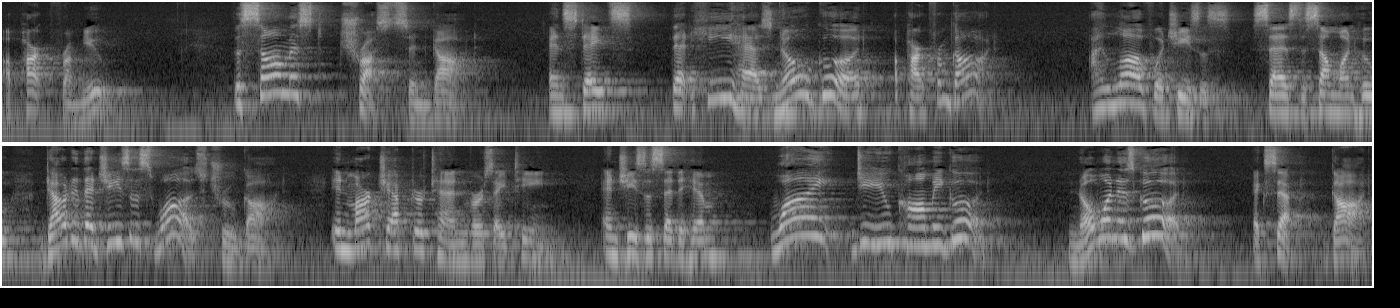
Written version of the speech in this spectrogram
apart from you. The psalmist trusts in God and states that he has no good apart from God. I love what Jesus says to someone who doubted that Jesus was true God. In Mark chapter 10, verse 18, and Jesus said to him, Why do you call me good? No one is good except God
